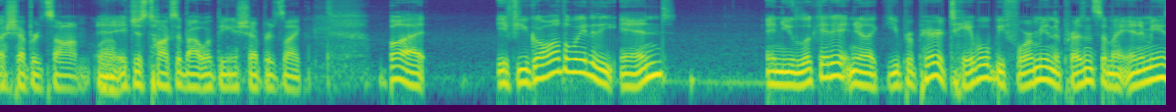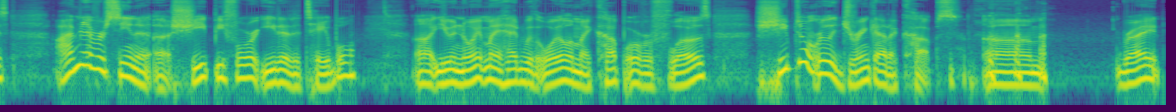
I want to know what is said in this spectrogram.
a shepherd psalm. Wow. And it just talks about what being a shepherd's like. But if you go all the way to the end, and you look at it and you're like, you prepare a table before me in the presence of my enemies. I've never seen a, a sheep before eat at a table. Uh, you anoint my head with oil and my cup overflows. Sheep don't really drink out of cups. Um, right?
